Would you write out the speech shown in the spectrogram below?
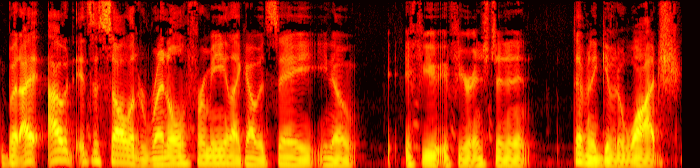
but I I would it's a solid rental for me. Like I would say, you know, if you if you're interested in it, definitely give it a watch.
